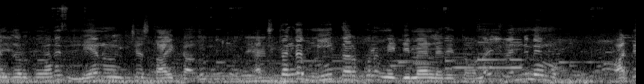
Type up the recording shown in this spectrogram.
ఏం జరుగుతుందా అనేది నేను ఇచ్చే స్థాయి కాదు. ఖచ్చితంగా మీ తరపున మీ డిమాండ్లు ఏదైతే ఉన్నాయో ఇవన్నీ మేము పార్టీ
